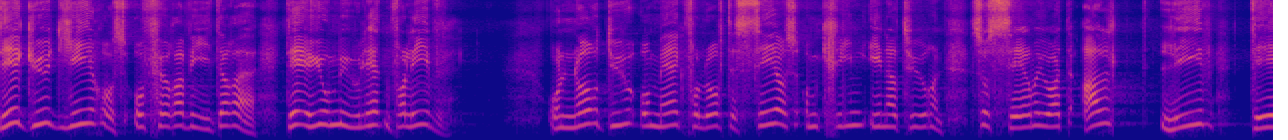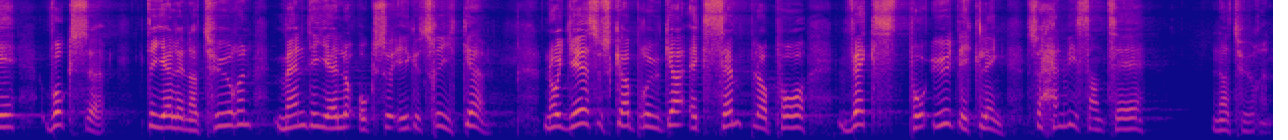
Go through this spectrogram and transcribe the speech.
det Gud gir oss å føre videre, det er jo muligheten for liv. Og når du og meg får lov til å se oss omkring i naturen, så ser vi jo at alt liv, det vokser. Det gjelder naturen, men det gjelder også i Guds rike. Når Jesus skal bruke eksempler på vekst, på utvikling, så henviser han til naturen.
